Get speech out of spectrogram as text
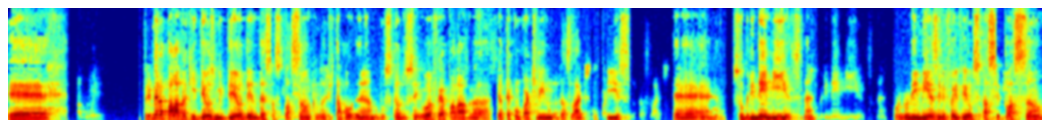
É, a primeira palavra que Deus me deu dentro dessa situação, quando a gente estava orando, buscando o Senhor, foi a palavra que até compartilhei numa das lives que eu fiz, é, sobre Neemias, né? Quando Neemias ele foi ver a situação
